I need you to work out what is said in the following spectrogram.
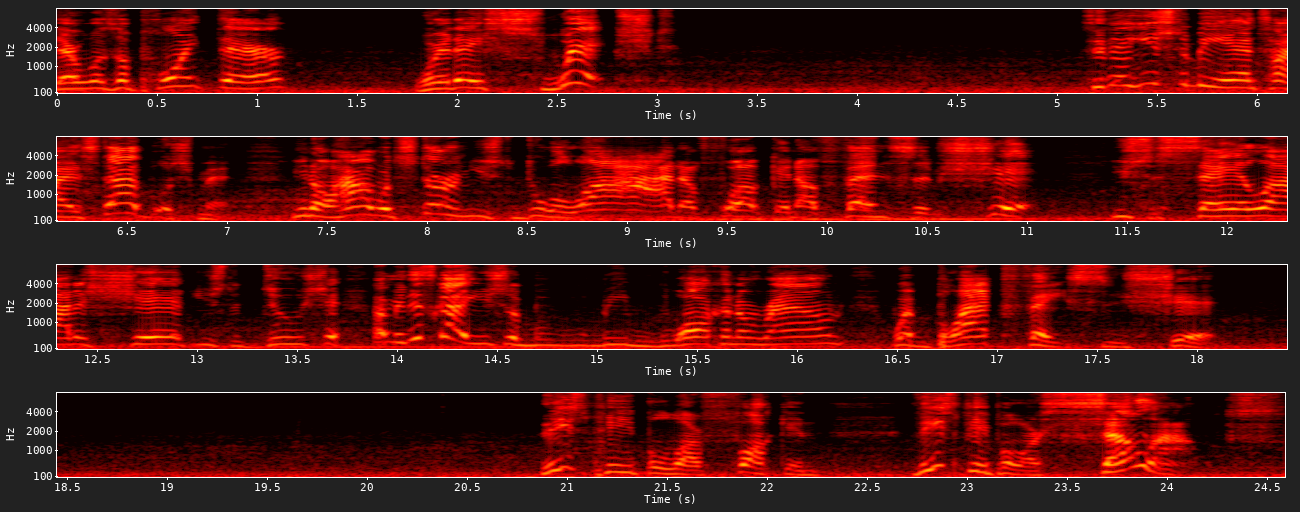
there was a point there where they switched. See, they used to be anti establishment. You know, Howard Stern used to do a lot of fucking offensive shit. Used to say a lot of shit, used to do shit. I mean, this guy used to be walking around with blackface and shit. These people are fucking, these people are sellouts.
